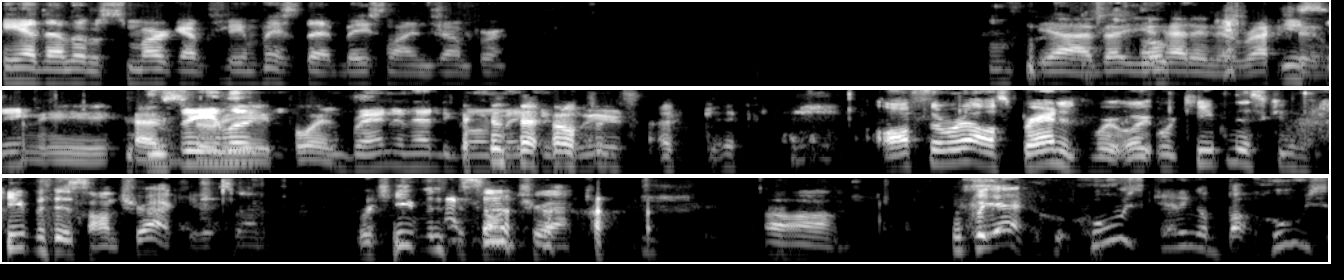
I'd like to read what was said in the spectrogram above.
he had that little smirk after he missed that baseline jumper. Yeah, I bet you had an erection see? when he had see, thirty-eight look, points. Brandon had to go and make it weird. Okay. Off the rails, Brandon. We're, we're, we're keeping this we're keeping this on track here, son. We're keeping this on track. Um, but yeah, who's getting a bu- who's?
